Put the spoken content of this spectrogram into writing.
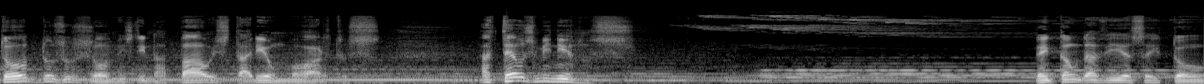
todos os homens de Nabal estariam mortos, até os meninos. Então Davi aceitou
